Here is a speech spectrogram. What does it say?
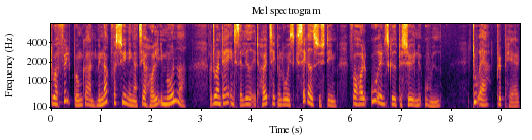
Du har fyldt bunkeren med nok forsyninger til at holde i måneder, og du har endda installeret et højteknologisk sikkerhedssystem for at holde uønskede besøgende ude. Du er prepared.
